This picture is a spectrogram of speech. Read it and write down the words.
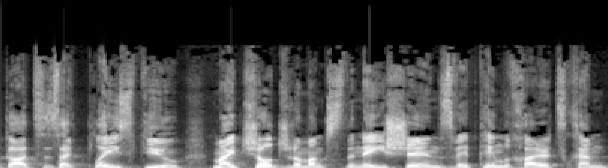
God says, I've placed you, my children, amongst the nations.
